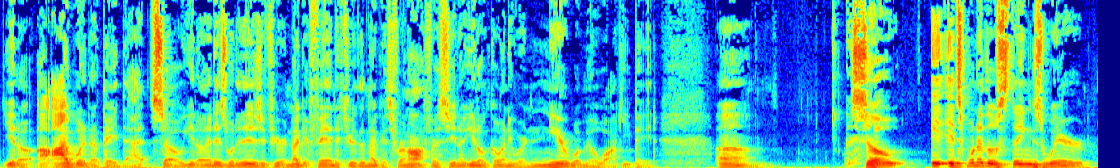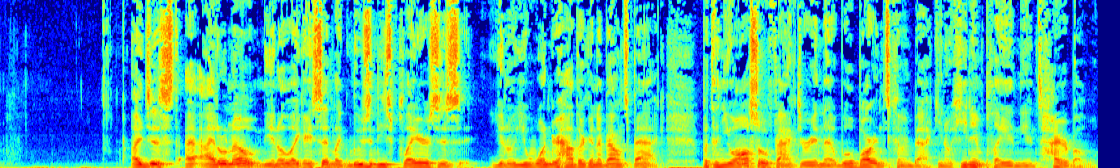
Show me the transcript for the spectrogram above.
you know, I wouldn't have paid that. So you know, it is what it is. If you're a Nugget fan, if you're the Nuggets front office, you know, you don't go anywhere near what Milwaukee paid. Um, so it, it's one of those things where I just I, I don't know. You know, like I said, like losing these players is you know, you wonder how they're going to bounce back. But then you also factor in that Will Barton's coming back. You know, he didn't play in the entire bubble.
